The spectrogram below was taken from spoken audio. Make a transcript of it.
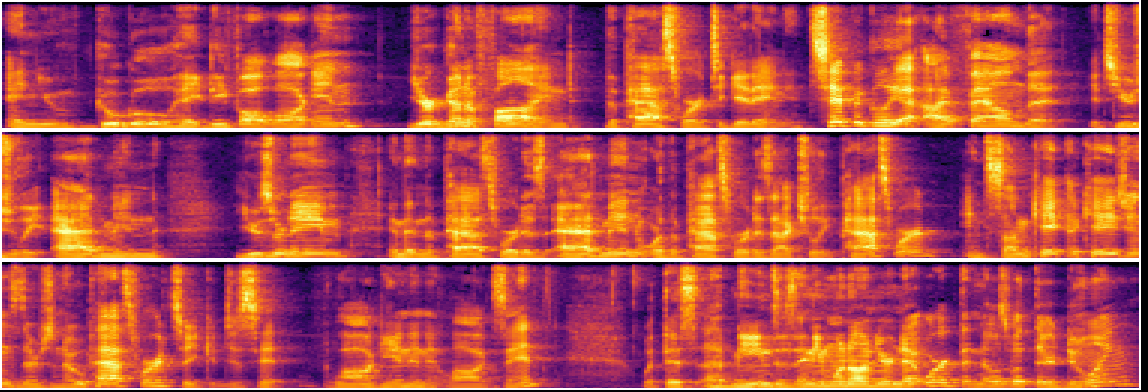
and you Google, hey, default login, you're gonna find the password to get in. And typically, I've found that it's usually admin username and then the password is admin or the password is actually password. In some occasions, there's no password, so you could just hit log in and it logs in. What this uh, means is anyone on your network that knows what they're doing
